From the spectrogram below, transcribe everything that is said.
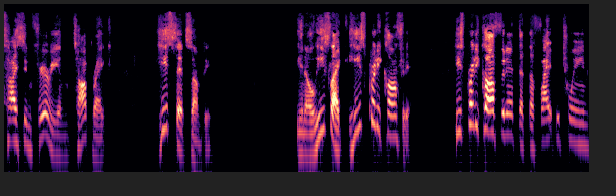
Tyson Fury in the top rank, he said something. You know, he's like he's pretty confident. He's pretty confident that the fight between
